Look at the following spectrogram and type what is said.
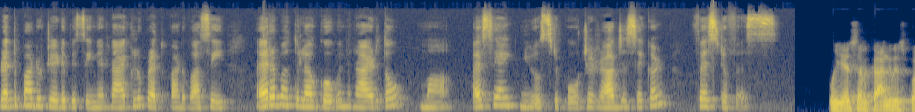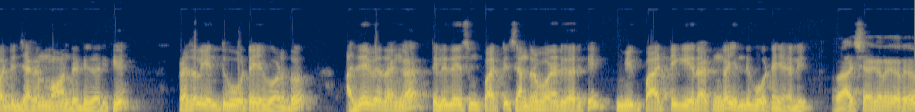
ప్రతిపాడు టీడీపీ సీనియర్ నాయకులు ప్రతిపాడు వాసి ఎర్రబత్తుల గోవింద్ నాయుడుతో మా SI news reporter Rajasekhar face to face. YSR Congress party Jaganmohan Reddy గారికి ప్రజలు ఎందుకు ఓటు వేయకూడదు? అదేవిధంగా తెలుగుదేశం పార్టీ చంద్రబాబు నాయుడు గారికి మీకు పార్టీకి ఏ రకంగా ఎందుకు ఓటు వేయాలి? రాజశేఖర్ గారు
